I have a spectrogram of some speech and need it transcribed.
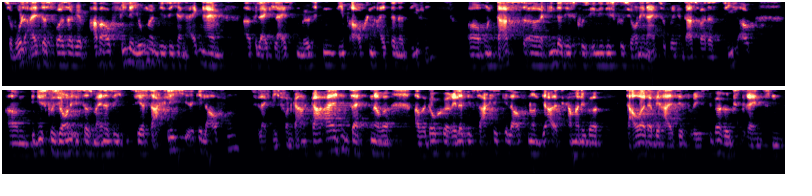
sowohl Altersvorsorge, aber auch viele Jungen, die sich ein Eigenheim äh, vielleicht leisten möchten, die brauchen Alternativen. Äh, und das äh, in, der Diskus in die Diskussion hineinzubringen, das war das Ziel auch. Ähm, die Diskussion ist aus meiner Sicht sehr sachlich äh, gelaufen, vielleicht nicht von gar, gar allen Seiten, aber, aber doch relativ sachlich gelaufen. Und ja, jetzt kann man über Dauer der Behaltefrist, über Höchstgrenzen,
